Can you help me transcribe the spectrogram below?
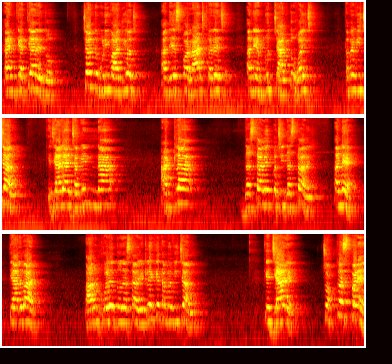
કારણ કે અત્યારે તો ચંદ મૂડીવાદીઓ જ આ દેશ પર રાજ કરે છે અને એમનું ચાલતું હોય છે. તમે વિચારો કે જ્યારે આ જમીનના આટલા દસ્તાવેજ પછી દસ્તાવેજ અને ત્યારબાદ પારુલ કોલેજનો દસ્તાવેજ એટલે કે તમે વિચારો કે જ્યારે ચોક્કસપણે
